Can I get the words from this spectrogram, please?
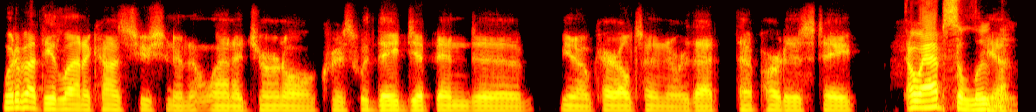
what about the Atlanta Constitution and Atlanta Journal, Chris? Would they dip into, you know, Carrollton or that, that part of the state? Oh, absolutely.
